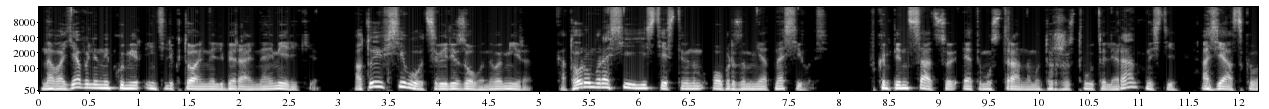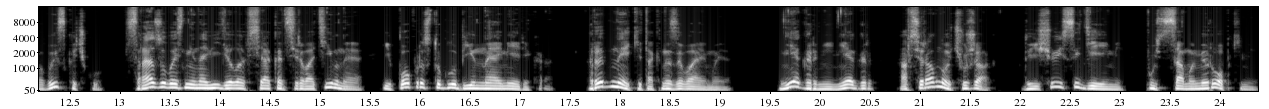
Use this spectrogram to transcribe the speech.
новоявленный кумир интеллектуально-либеральной Америки, а то и всего цивилизованного мира, к которому Россия естественным образом не относилась. В компенсацию этому странному торжеству толерантности азиатского выскочку сразу возненавидела вся консервативная и попросту глубинная Америка. Реднеки так называемые. Негр не негр, а все равно чужак, да еще и с идеями, пусть самыми робкими,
